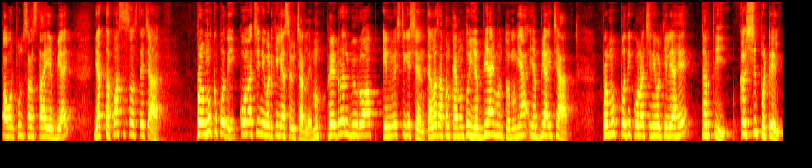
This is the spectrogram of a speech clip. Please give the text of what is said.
पॉवरफुल संस्था आहे एफ बी आय. या तपास संस्थेच्या प्रमुखपदी कोणाची निवड केली असं विचारलंय? मग फेडरल ब्युरो ऑफ इन्व्हेस्टिगेशन त्यालाच आपण काय म्हणतो? एफ बी आय म्हणतो. मग या एफ बी आयच्या प्रमुखपदी कोणाची निवड केली आहे? तर ती कश पटेल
